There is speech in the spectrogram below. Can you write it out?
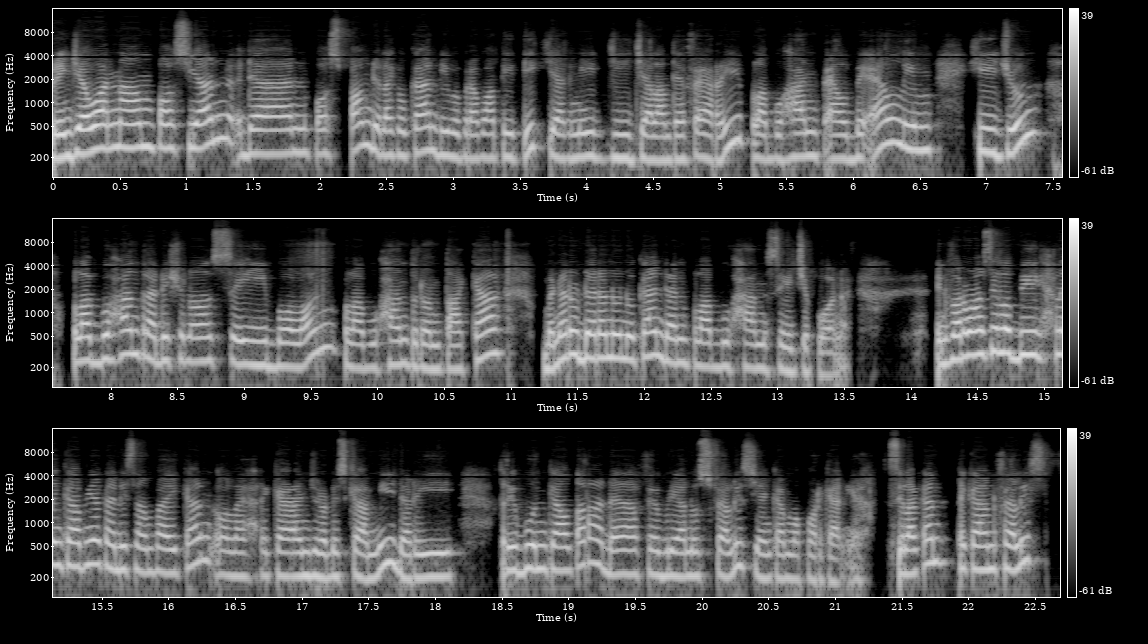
Peninjauan 6 posyan dan pospam dilakukan di beberapa titik, yakni di Jalan TVRI, Pelabuhan PLBL Lim Hijung, Pelabuhan Tradisional Sei Bolon, Pelabuhan Tununtaka, Bandar Udara Nunukan, dan Pelabuhan Sei Jepun. Informasi lebih lengkapnya akan disampaikan oleh rekan jurnalis kami dari Tribun Kaltar, ada Febrianus Felis yang akan melaporkannya. Silakan rekan Felis.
